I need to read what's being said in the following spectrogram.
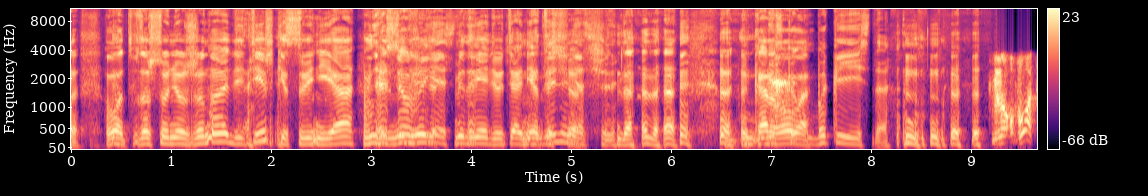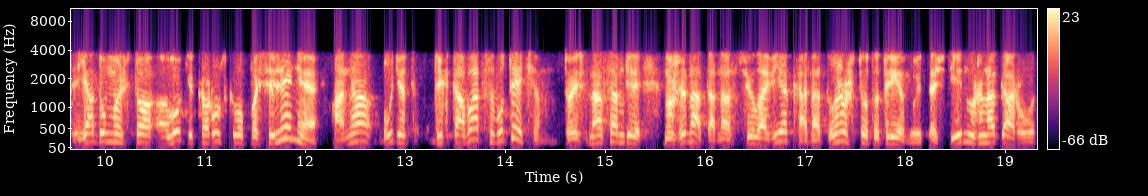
просто. Вот, потому что у него жена, детишки, свинья. У меня все уже есть. Медведя у тебя нет еще. Да, да. Корова. Бык есть, да. Ну вот, я думаю, что логика русского поселения, она будет диктоваться вот этим. То есть, на самом деле, ну, жена-то, она человек, она тоже что-то требует. Значит, ей нужен огород,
